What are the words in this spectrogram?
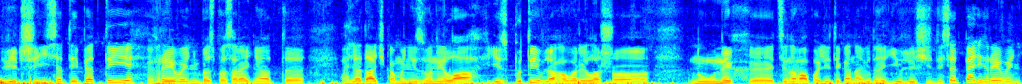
від 65 гривень. Безпосередньо от глядачка мені дзвонила із Путивля, говорила, що ну, у них е, цінова політика на відгодівлю 65 гривень.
